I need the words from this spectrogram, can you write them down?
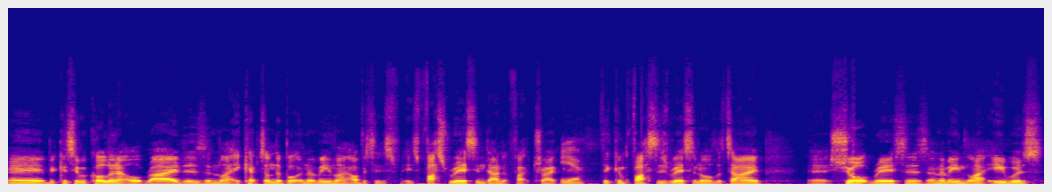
uh, because they were calling out up riders and like it kept on the button. I mean, like obviously it's it's fast racing down at Fat Track. Yeah. thick and fast is racing all the time. Uh, short races, and I mean, like he was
